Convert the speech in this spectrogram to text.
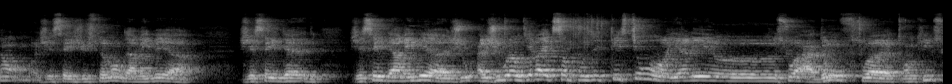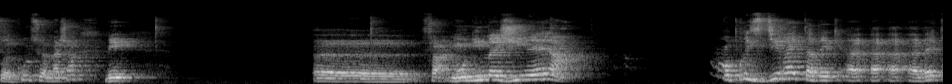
non, j'essaye justement d'arriver à. J'essaye j'essaye d'arriver à, jou- à jouer en direct sans poser de questions, y aller euh, soit à donf, soit tranquille, soit cool, soit machin, mais. euh, mon imaginaire en prise directe avec, avec,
